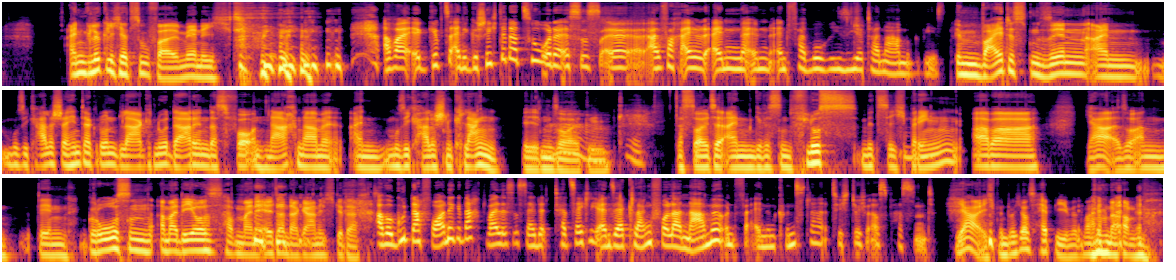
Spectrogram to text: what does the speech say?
Ein glücklicher Zufall, mehr nicht. Aber äh, gibt es eine Geschichte dazu oder ist es äh, einfach ein, ein, ein, ein, favorisierter Name gewesen? Im weitesten Sinn ein musikalischer Hintergrund lag nur darin, dass Vor- und Nachname einen musikalischen Klang bilden ah, sollten. Okay. Das sollte einen gewissen Fluss mit sich mhm. bringen, aber ja, also an den großen Amadeus haben meine Eltern da gar nicht gedacht. Aber gut nach vorne gedacht, weil es ist ja tatsächlich ein sehr klangvoller Name und für einen Künstler natürlich durchaus passend. Ja, ich bin durchaus happy mit meinem Namen.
